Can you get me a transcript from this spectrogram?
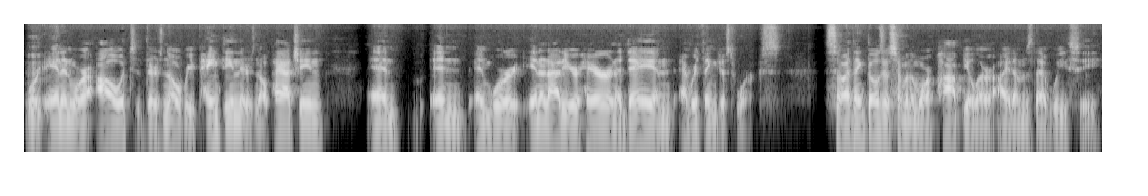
We're in and we're out. There's no repainting. There's no patching, and and and we're in and out of your hair in a day and everything just works. So I think those are some of the more popular items that we see.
